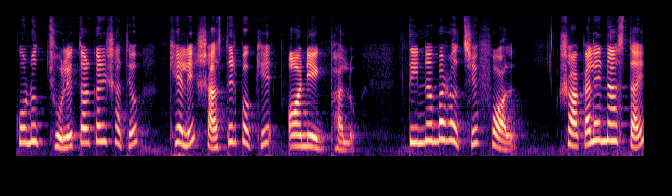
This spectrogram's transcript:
কোনো ঝোলের তরকারির সাথেও খেলে স্বাস্থ্যের পক্ষে অনেক ভালো। তিন নম্বর হচ্ছে ফল। সকালের নাস্তায়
